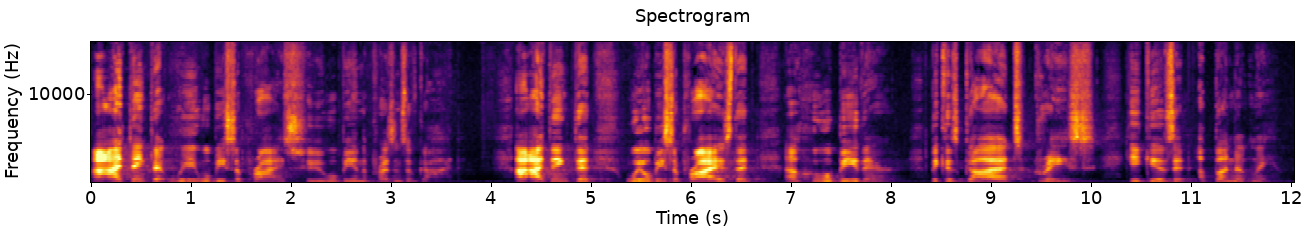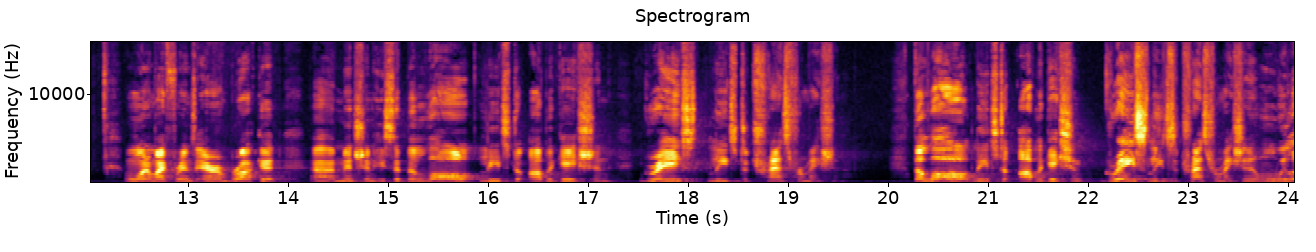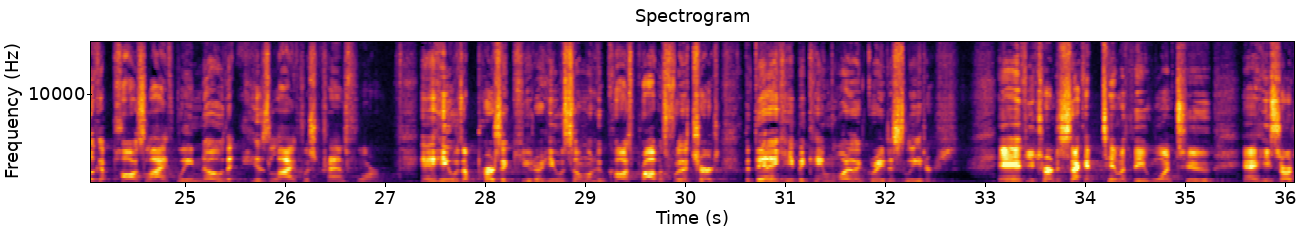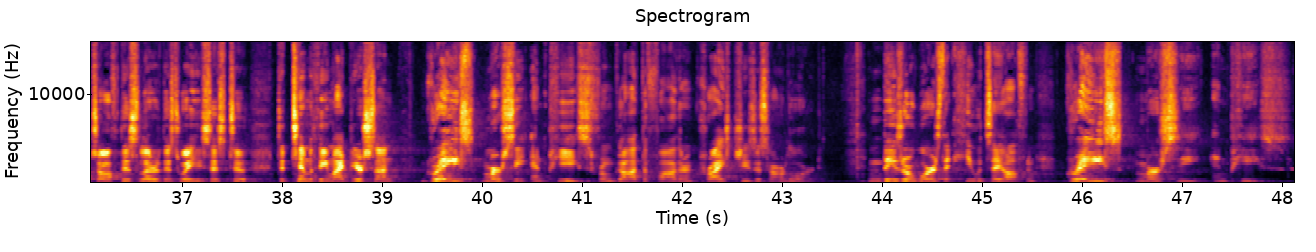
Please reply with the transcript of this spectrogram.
I think that we will be surprised who will be in the presence of God. I think that we will be surprised that uh, who will be there because God's grace, He gives it abundantly. One of my friends, Aaron Brockett, uh, mentioned, he said, the law leads to obligation, grace leads to transformation. The law leads to obligation, grace leads to transformation. And when we look at Paul's life, we know that his life was transformed. He was a persecutor, he was someone who caused problems for the church, but then he became one of the greatest leaders. If you turn to 2 Timothy 1 2, uh, he starts off this letter this way. He says to, to Timothy, My dear son, grace, mercy, and peace from God the Father and Christ Jesus our Lord. And these are words that he would say often grace, mercy, and peace.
